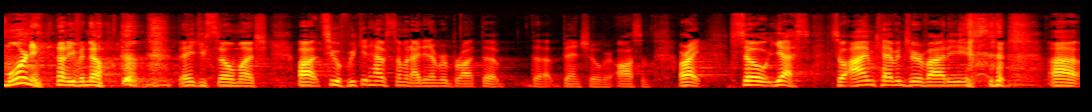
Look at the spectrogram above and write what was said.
morning. I don't even know. Thank you so much. Uh, too, if we could have someone, I never brought the, the bench over. Awesome. All right. So, yes. So, I'm Kevin Gervati, uh,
